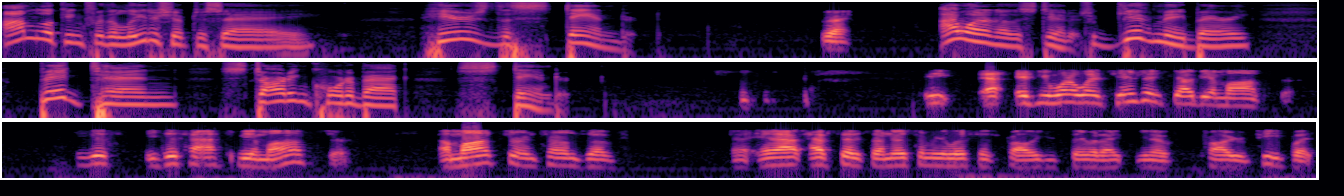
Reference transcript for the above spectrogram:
I'm looking for the leadership to say, here's the standard. Right. I want to know the standard. So give me, Barry, Big Ten starting quarterback standard. Uh, if you want to win a championship, he's got to be a monster. He just he just has to be a monster, a monster in terms of. uh, And I, I've said it, so I know some of your listeners probably can say what I you know probably repeat, but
